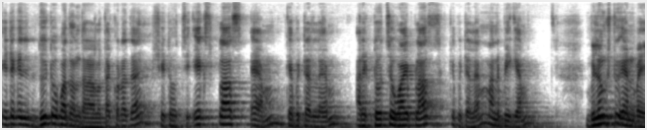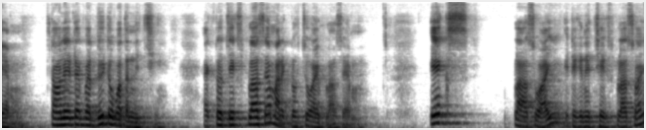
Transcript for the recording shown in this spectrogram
এটাকে যদি দুইটা উপাদান দ্বারা আলাদা করা যায়, সেটা হচ্ছে X plus M capital M আরেকটা হচ্ছে ওয়াই প্লাস ক্যাপিটাল এম মানে big M belongs to N by M তাহলে এটা এবার দুইটা উপাদান নিচ্ছি। একটা হচ্ছে এক্স প্লাস এম আরেকটা হচ্ছে Y plus M X plus Y এটাকে নিচ্ছে এক্স প্লাস ওয়াই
